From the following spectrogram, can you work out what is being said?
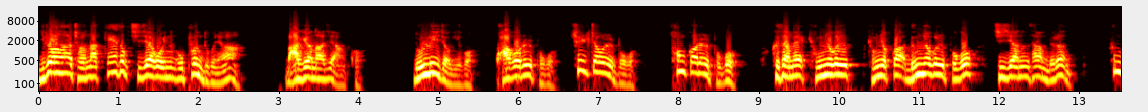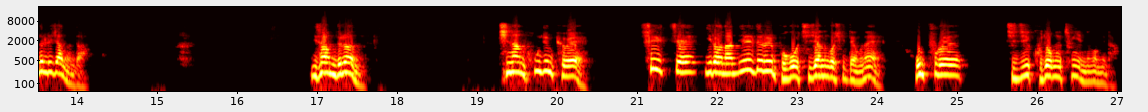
이러나 저러나 계속 지지하고 있는 5%는 누구냐? 막연하지 않고 논리적이고 과거를 보고 실적을 보고 성과를 보고 그 사람의 경력을 경력과 능력을 보고 지지하는 사람들은 흔들리지 않는다. 이 사람들은 지난 홍준표의 실제 일어난 일들을 보고 지지하는 것이기 때문에 5%의 지지 고정층이 있는 겁니다.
